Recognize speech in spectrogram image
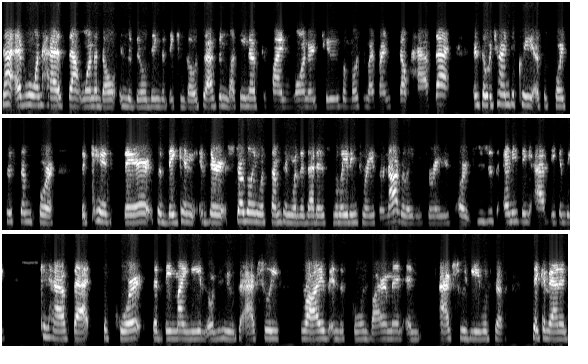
Not everyone has that one adult in the building that they can go to. I've been lucky enough to find one or two, but most of my friends don't have that. And so we're trying to create a support system for the kids there so they can, if they're struggling with something, whether that is relating to race or not relating to race, or just anything at Beacon, they can have that support that they might need in order to, to actually thrive in the school environment and actually be able to take advantage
